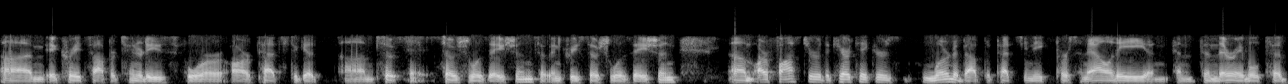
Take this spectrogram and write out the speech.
Um, it creates opportunities for our pets to get um, so, socialization, so increased socialization. Um, our foster, the caretakers learn about the pet's unique personality, and, and then they're able to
